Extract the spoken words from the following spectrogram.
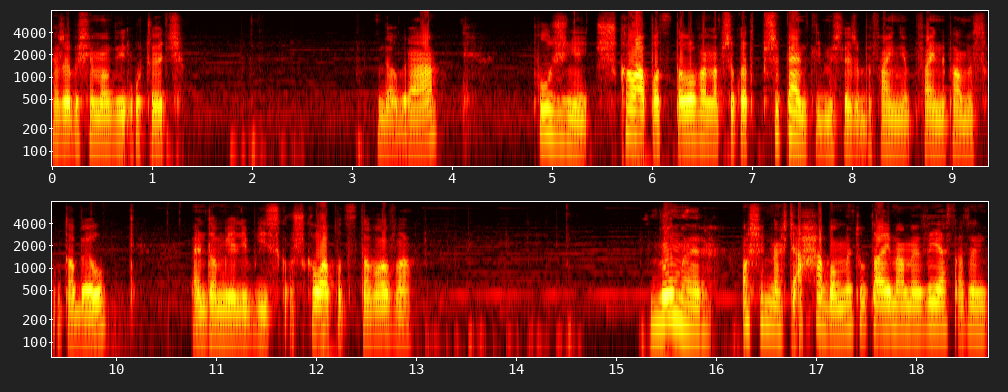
Żeby się mogli uczyć. Dobra. Później szkoła podstawowa na przykład przy pętli. Myślę, żeby fajnie, fajny pomysł to był. Będą mieli blisko. Szkoła podstawowa. Numer 18. Aha, bo my tutaj mamy wyjazd, a ten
